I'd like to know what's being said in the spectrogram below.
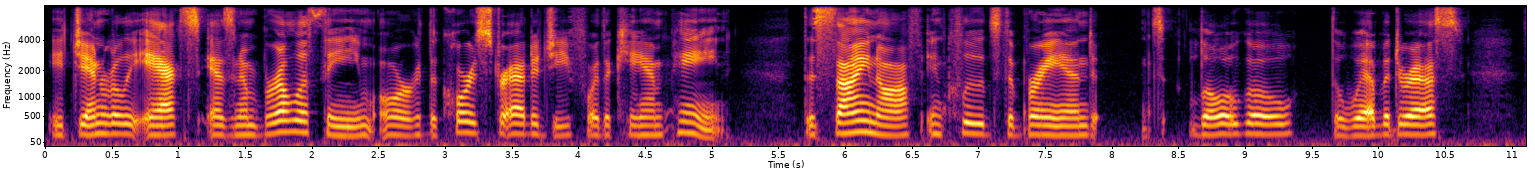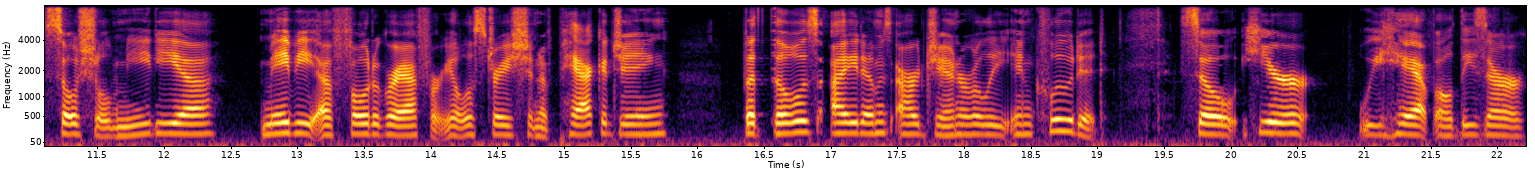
It generally acts as an umbrella theme or the core strategy for the campaign. The sign off includes the brand logo, the web address, social media, maybe a photograph or illustration of packaging, but those items are generally included. So here we have, oh, these are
